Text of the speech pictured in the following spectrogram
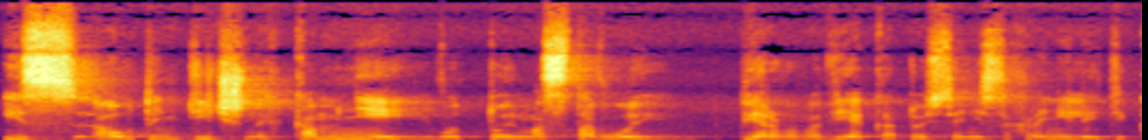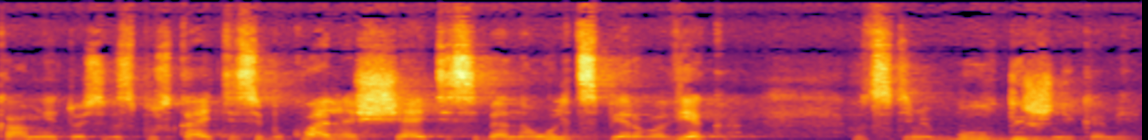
из аутентичных камней вот той мостовой первого века, то есть они сохранили эти камни, то есть вы спускаетесь и буквально ощущаете себя на улице первого века, вот с этими булдыжниками.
